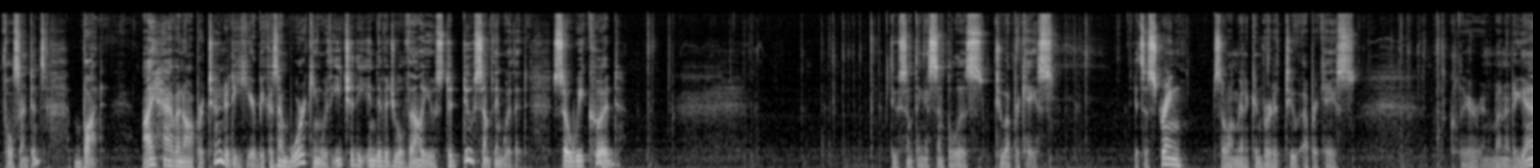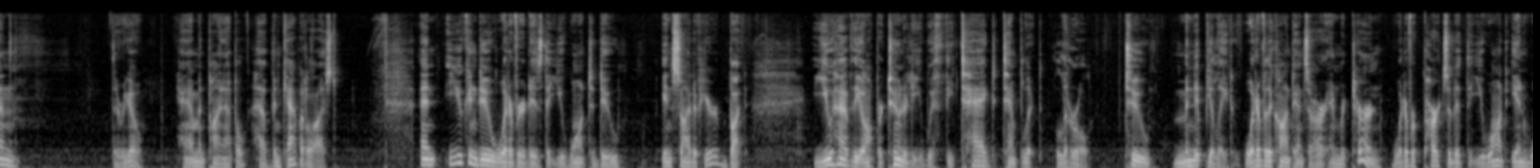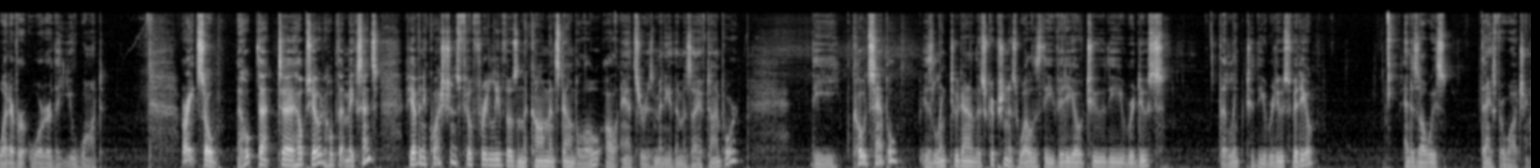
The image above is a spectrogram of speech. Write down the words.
full sentence. But I have an opportunity here because I'm working with each of the individual values to do something with it. So we could do something as simple as to uppercase. It's a string, so I'm going to convert it to uppercase. Clear and run it again. There we go. Ham and pineapple have been capitalized. And you can do whatever it is that you want to do inside of here, but you have the opportunity with the tagged template literal to manipulate whatever the contents are and return whatever parts of it that you want in whatever order that you want. All right, so I hope that uh, helps you out. I hope that makes sense. If you have any questions, feel free to leave those in the comments down below. I'll answer as many of them as I have time for. The code sample is linked to down in the description, as well as the video to the reduce, the link to the reduce video. And as always, thanks for watching.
